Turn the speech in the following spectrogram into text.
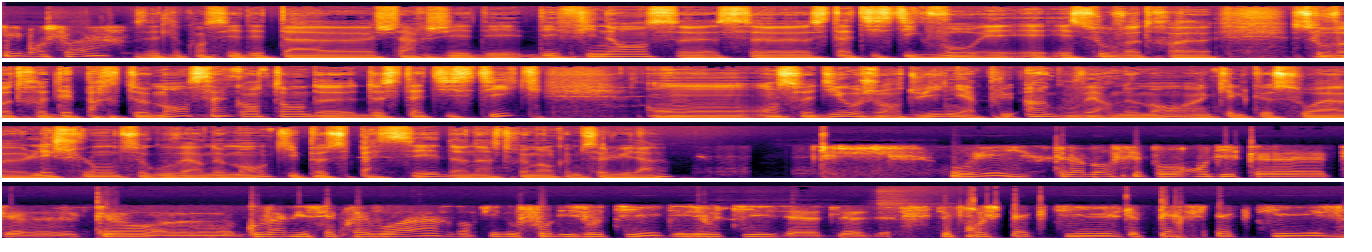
Oui, bonsoir. Vous êtes le conseiller d'État euh, chargé des, finances. Euh, ce statistique Vaud est, sous, votre, euh, sous votre département. 50 ans de, de statistiques. On, se dit aujourd'hui, il n'y a plus un gouvernement, hein, quel que soit l'échelon de ce gouvernement, qui peut se passer d'un instrument comme celui-là. Oui, tout d'abord, c'est pour. On dit que, que, que euh, gouverner, c'est prévoir. Donc, il nous faut des outils, des outils de, de, de prospective, de perspective,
